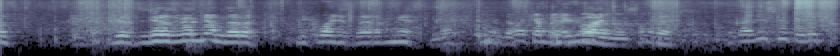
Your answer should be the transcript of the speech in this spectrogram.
вот не- развернем, наверное, не хватит, наверное, места, да? Ну, да хотя бы Не хватит. хватит. Так один снятый ручек.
